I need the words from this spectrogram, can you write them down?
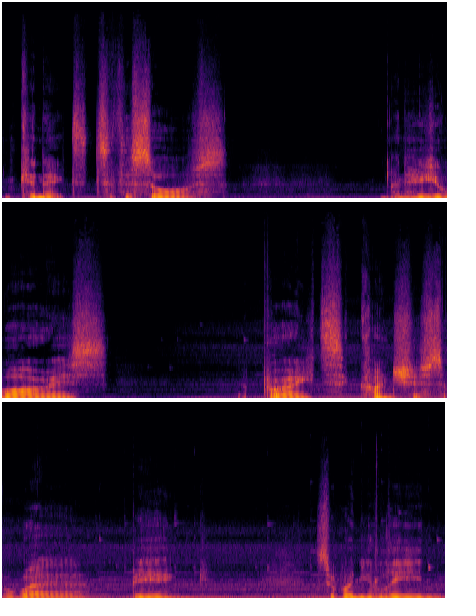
and connected to the source. And who you are is a bright, conscious, aware being. So when you lean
